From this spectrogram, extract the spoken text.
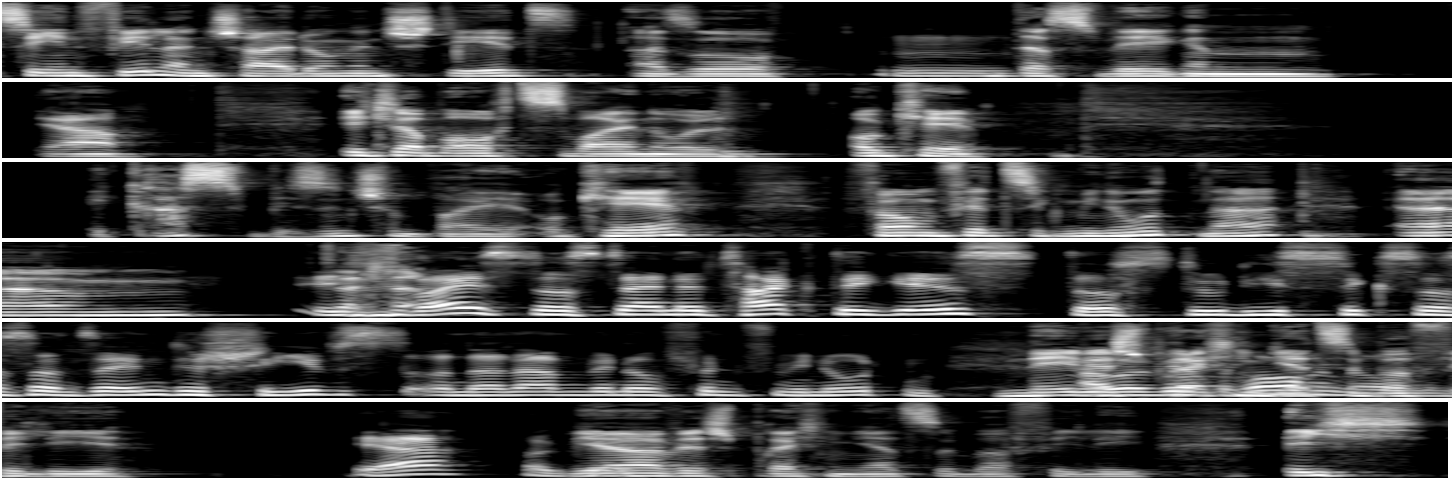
zehn Fehlentscheidungen steht. Also mhm. deswegen, ja, ich glaube auch 2-0. Okay. Ey, krass, wir sind schon bei, okay, 45 Minuten, ne? Ähm, ich weiß, dass deine Taktik ist, dass du die Sixers ans Ende schiebst und dann haben wir nur fünf Minuten. Nee, wir Aber sprechen wir jetzt über Philly. Ja? Okay. Ja, wir sprechen jetzt über Philly. Ich,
